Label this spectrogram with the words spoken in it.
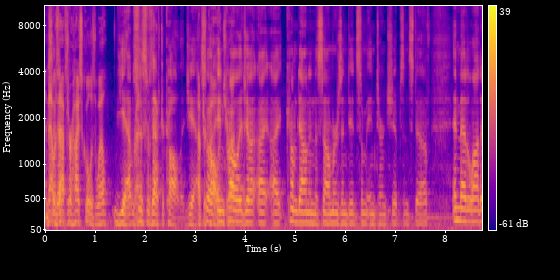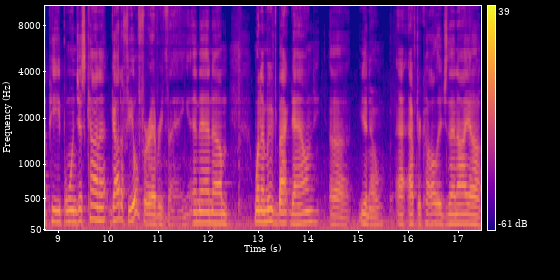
And that was after high school as well. yeah, it was, Right this after- was after college. Yeah, After so in college, right, college, I, I, I come down in the summers and did some internships and stuff, and met a lot of people and just kind of got a feel for everything. And then um, when I moved back down, uh, you know, a- after college, then I uh,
